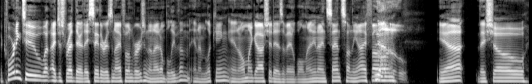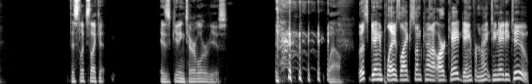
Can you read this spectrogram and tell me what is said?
According to what I just read there, they say there is an iPhone version, and I don't believe them. And I'm looking, and oh my gosh, it is available. 99 cents on the iPhone. No. Yeah. They show This looks like it is getting terrible reviews. wow. This game plays like some kind of arcade game from 1982.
